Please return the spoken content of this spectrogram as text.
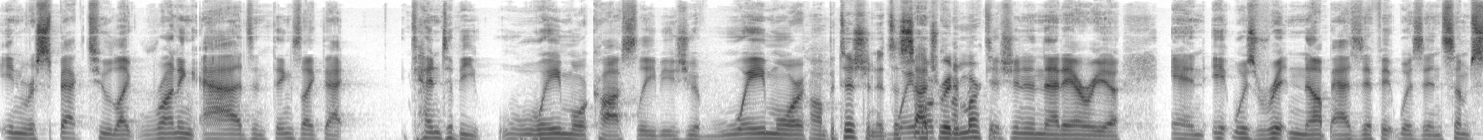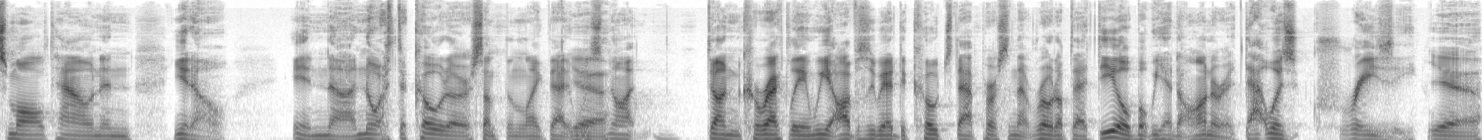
in respect to like running ads and things like that tend to be way more costly because you have way more Competition. It's a saturated market. in that area, and it was written up as if it was in some small town in you know in uh, North Dakota or something like that. It Yeah. was not done correctly, and we obviously we had to coach that person that wrote up that deal, but we had to honor it. That was crazy. Yeah.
